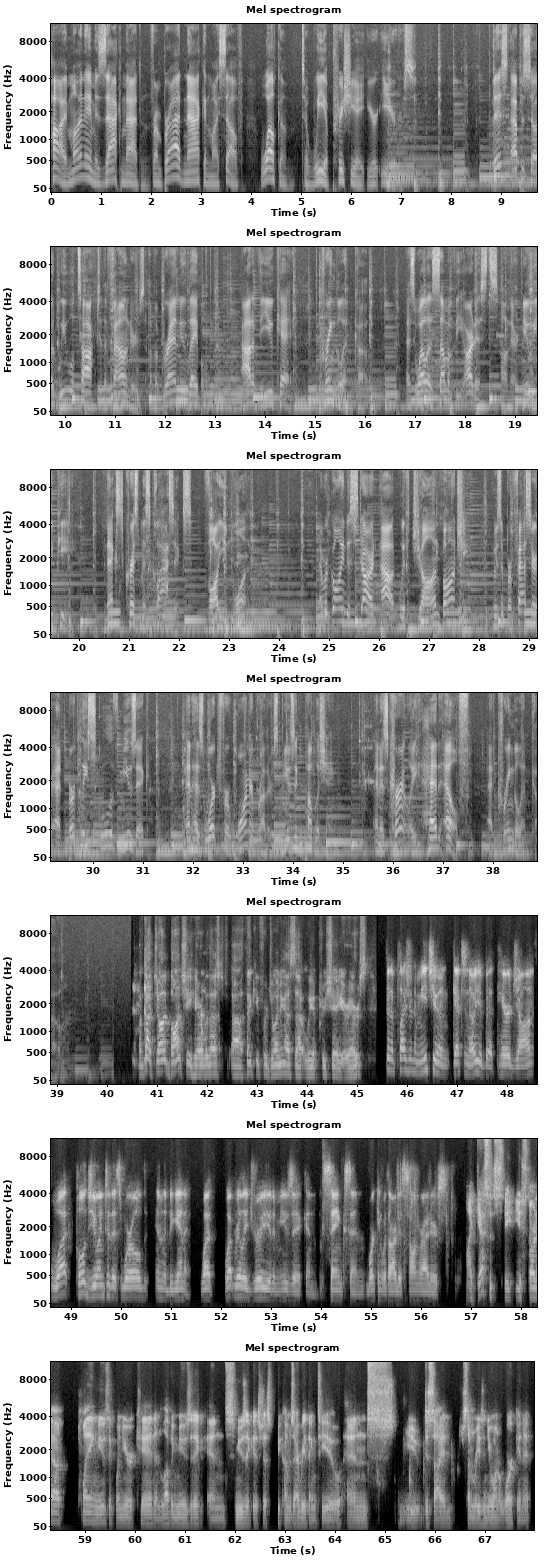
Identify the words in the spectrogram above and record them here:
Hi, my name is Zach Madden from Brad Knack and myself. Welcome to We Appreciate Your Ears. This episode, we will talk to the founders of a brand new label out of the UK, Kringle & Co., as well as some of the artists on their new EP, Next Christmas Classics, Volume 1. And we're going to start out with Jon Bonci who's a professor at Berklee School of Music and has worked for Warner Brothers Music Publishing and is currently head elf at Kringle & Co. I've got Jon Bonci here with us. Uh, thank you for joining us. Uh, we appreciate your ears. It's been a pleasure to meet you and get to know you a bit here, Jon. What pulled you into this world in the beginning? What what really drew you to music and syncs and working with artists, songwriters? I guess it's it, you start out playing music when you're a kid and loving music and music is just becomes everything to you and you decide some reason you want to work in it.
